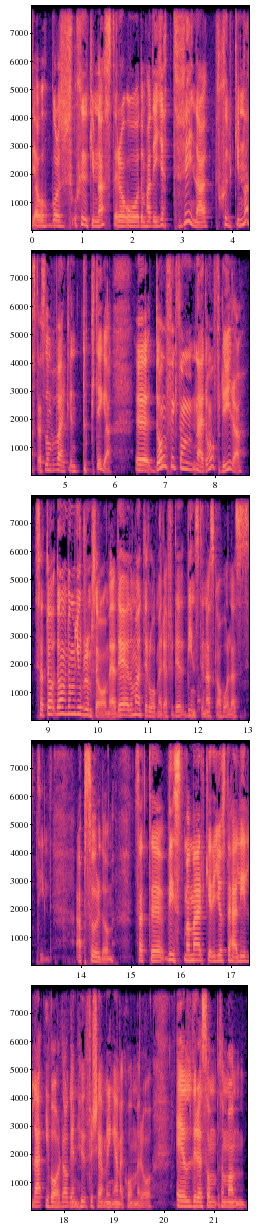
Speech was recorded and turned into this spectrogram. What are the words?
Jag går hos sjukgymnaster och, och de hade jättefina sjukgymnaster. Alltså de var verkligen duktiga. Eh, de, fick de, nej, de var för dyra. Så de, de, de gjorde de sig av med. Det, de har inte råd med det för det, vinsterna ska hållas till absurdum. Så att, eh, visst, man märker just det här lilla i vardagen hur försämringarna kommer. Och äldre som, som man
